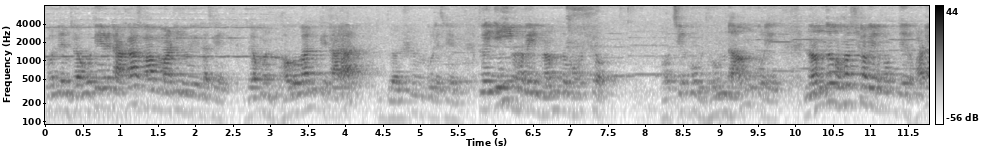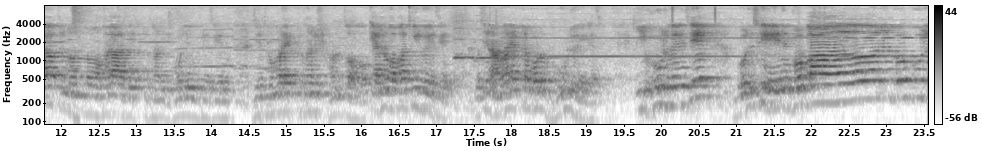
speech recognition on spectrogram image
বললেন, জগতের টাকা সব মাটি হয়ে গেছে। যখন ভগবানকে তারা দর্শন করেছেন। তো এইভাবে নন্দ মহোৎসব হচ্ছে খুব ধুমধাম করে নন্দ মহোৎসবের মধ্যে হঠাৎ নন্দ মহারাজ একটুখানি বলে উঠেছেন যে, তোমরা একটুখানি শান্ত হও। কেন বাবা, কি হয়েছে? বলছেন, আমার একটা বড় ভুল হয়ে গেছে। কি ভুল হয়েছে? বলছেন, গোপাল গোকুল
